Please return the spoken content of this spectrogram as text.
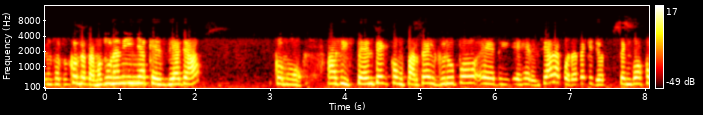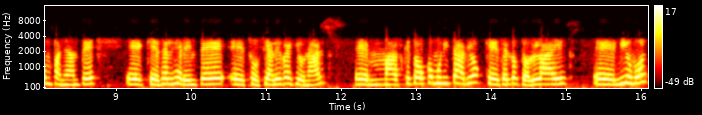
nosotros contratamos una niña que es de allá, como asistente, como parte del grupo gerencial. Acuérdate que yo tengo acompañante eh, que es el gerente eh, social y regional, eh, más que todo comunitario, que es el doctor Lyle Newbold,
